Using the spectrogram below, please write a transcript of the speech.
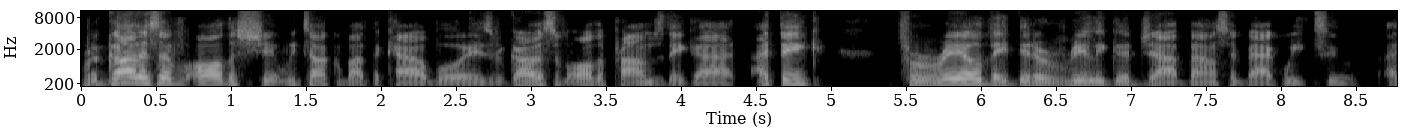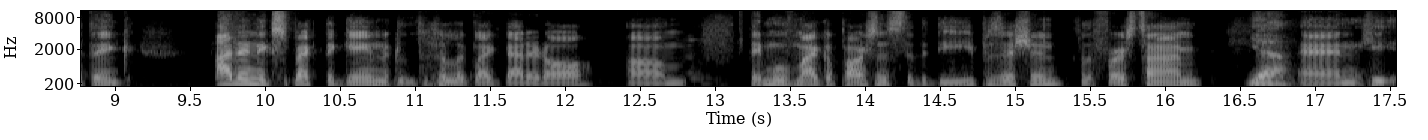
regardless of all the shit we talk about the Cowboys, regardless of all the problems they got, I think for real they did a really good job bouncing back week two. I think I didn't expect the game to, to look like that at all. Um, they moved Micah Parsons to the DE position for the first time. Yeah, and he,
